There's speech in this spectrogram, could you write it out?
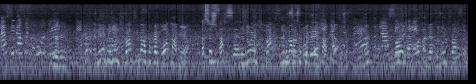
Lass sie doch in Ruhe reden. Nee, für so einen Schwachsinn ich doch keinen Ordner mehr. Was für Schwachsinn? Für so einen Schwachsinn ich doch keinen Ordner mehr. Weg und lass sie keinen reden. Ordner mehr, für so einen Schwachsinn.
